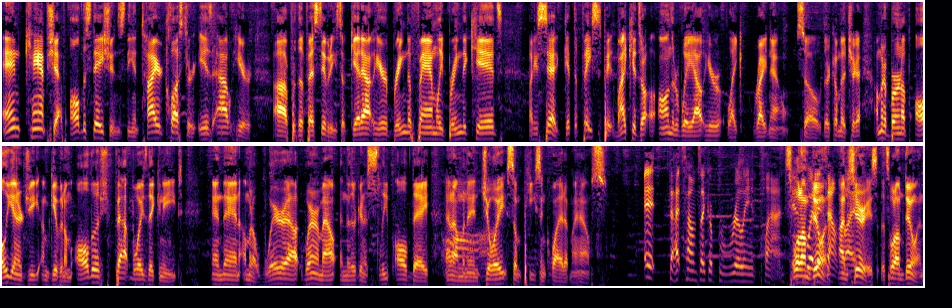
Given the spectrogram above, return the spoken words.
and Camp Chef. All the stations, the entire cluster is out here uh, for the festivities. So get out here, bring the family, bring the kids. Like I said, get the faces painted. My kids are on their way out here, like right now. So they're coming to check out. I'm going to burn up all the energy. I'm giving them all the fat boys they can eat and then I'm gonna wear out, wear them out, and then they're gonna sleep all day, and I'm gonna enjoy some peace and quiet at my house. It that sounds like a brilliant plan. That's what I'm doing. I'm like. serious. That's what I'm doing.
